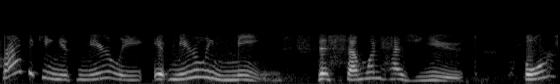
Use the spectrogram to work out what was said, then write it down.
trafficking is merely it merely means that someone has used force,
